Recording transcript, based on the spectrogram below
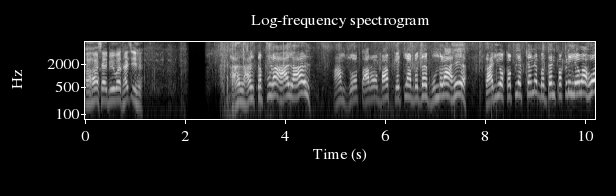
હા હા સાહેબ એ વાત સાચી છે. હાલ હાલ ટપુડા હાલ હાલ. આમ જો તારો બાપ કેટલા બધા ભૂંદડા છે. ગાડીઓ કમ્પ્લેટ છે ને બધાને પકડી લેવા હો.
